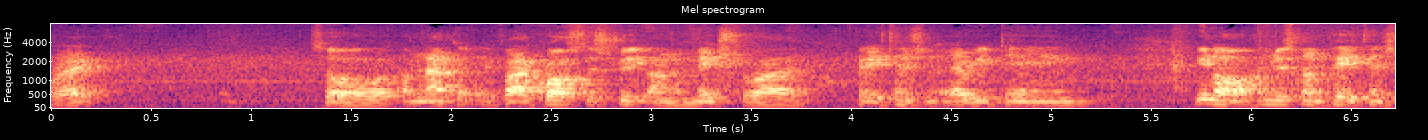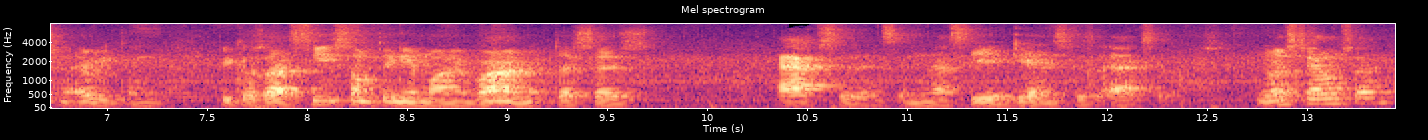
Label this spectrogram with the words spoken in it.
right? So I'm not. Gonna, if I cross the street, I'm gonna make sure I pay attention to everything. You know, I'm just gonna pay attention to everything because I see something in my environment that says accidents, and I see again says accidents. You understand what I'm saying?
